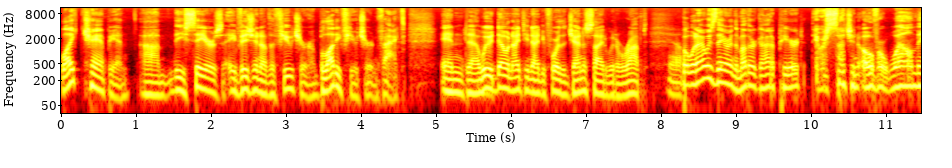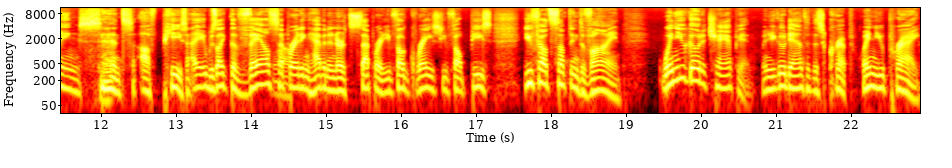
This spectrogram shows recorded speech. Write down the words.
like champion, um, these seers a vision of the future, a bloody future, in fact. And uh, we would know in 1994 the genocide would erupt. Yeah. But when I was there and the Mother of God appeared, there was such an overwhelming sense of peace. I, it was like the veil separating heaven and earth separated. You felt grace, you felt peace, you felt something divine. When you go to Champion, when you go down to this crypt, when you pray,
